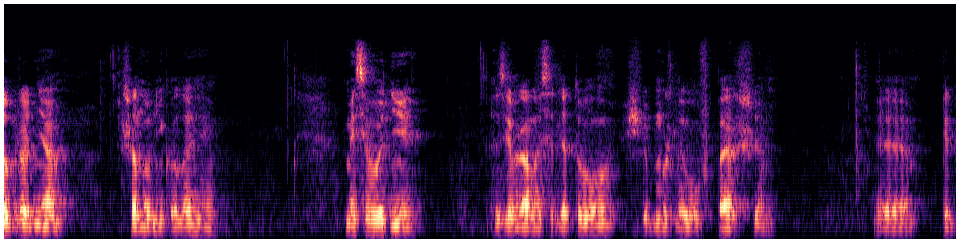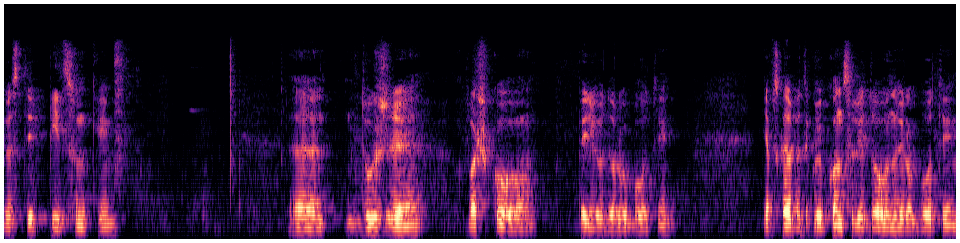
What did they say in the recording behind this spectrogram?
Доброго дня, шановні колеги. Ми сьогодні зібралися для того, щоб, можливо, вперше е, підвести підсумки е, дуже важкого періоду роботи, я б сказав, такої консолідованої роботи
